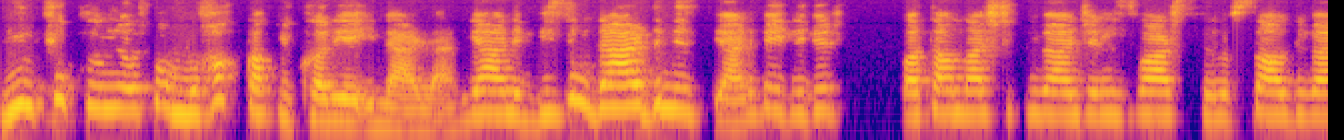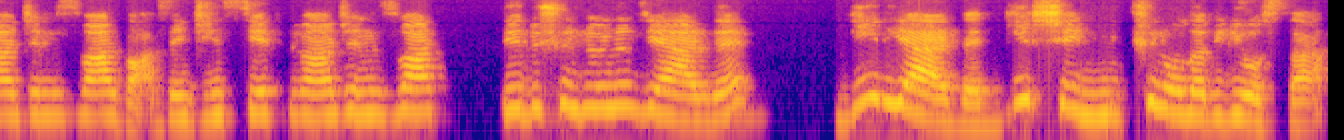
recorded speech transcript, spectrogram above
mümkün kılınıyorsa o muhakkak yukarıya ilerler. Yani bizim derdimiz yani belli bir vatandaşlık güvenceniz var, sınıfsal güvenceniz var, bazen cinsiyet güvenceniz var diye düşündüğünüz yerde bir yerde bir şey mümkün olabiliyorsa,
